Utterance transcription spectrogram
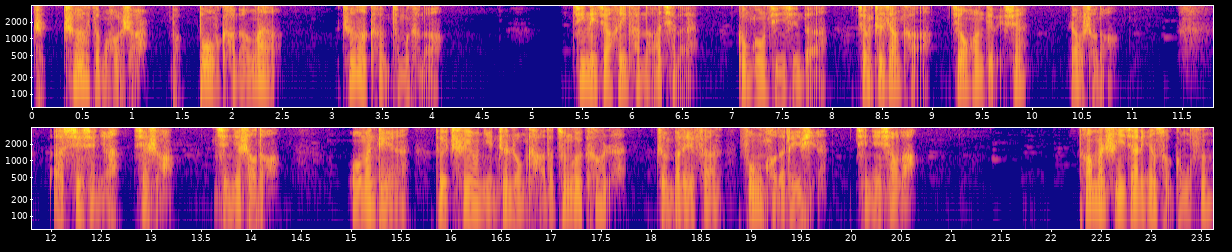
这这怎么回事？不不可能啊！这可怎么可能？经理将黑卡拿起来，恭恭敬敬的将这张卡交还给李轩，然后说道：“啊，谢谢你啊，先生，请您稍等，我们店对持有您这种卡的尊贵客人准备了一份丰厚的礼品，请您笑纳。他们是一家连锁公司，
